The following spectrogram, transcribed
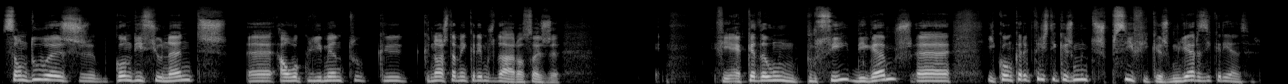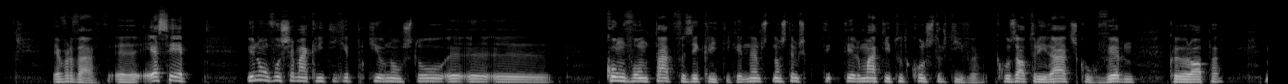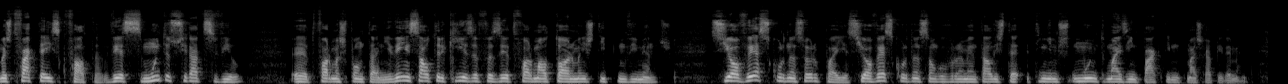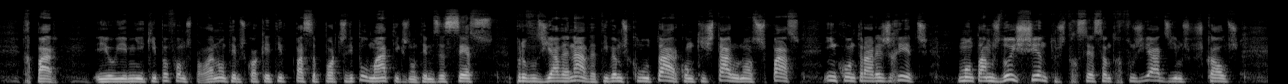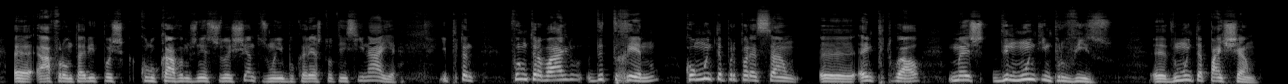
São duas condicionantes ao acolhimento que, que nós também queremos dar, ou seja, enfim, é cada um por si, digamos, e com características muito específicas, mulheres e crianças. É verdade. Uh, essa é. Eu não vou chamar crítica porque eu não estou uh, com vontade de fazer crítica. Nós, nós temos que ter uma atitude construtiva com as autoridades, com o governo, com a Europa, mas de facto é isso que falta. Vê-se muita sociedade civil de forma espontânea, vêem-se autarquias a fazer de forma autónoma este tipo de movimentos. Se houvesse coordenação europeia, se houvesse coordenação governamental, isto, é, tínhamos muito mais impacto e muito mais rapidamente. Repare, eu e a minha equipa fomos para lá, não temos qualquer tipo de passaportes diplomáticos, não temos acesso privilegiado a nada. Tivemos que lutar, conquistar o nosso espaço, encontrar as redes. Montámos dois centros de recepção de refugiados, íamos buscá-los uh, à fronteira e depois colocávamos nesses dois centros, um em Bucareste, outro em Sinaia. E, portanto, foi um trabalho de terreno, com muita preparação uh, em Portugal, mas de muito improviso. Eh, de muita paixão,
